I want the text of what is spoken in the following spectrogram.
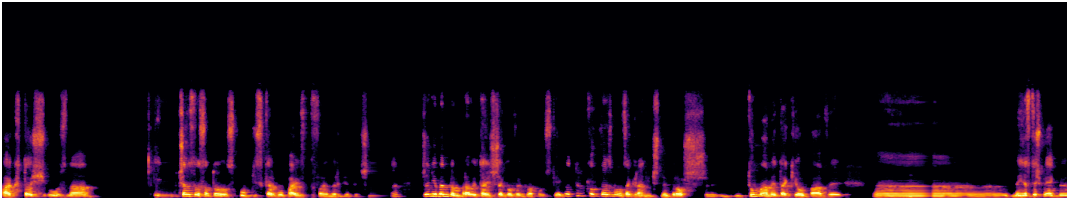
a ktoś uzna, i często są to spółki Skarbu Państwa energetyczne, że nie będą brały tańszego węgla polskiego, tylko wezmą zagraniczny, droższy. I tu mamy takie obawy. Eee, my jesteśmy jakby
